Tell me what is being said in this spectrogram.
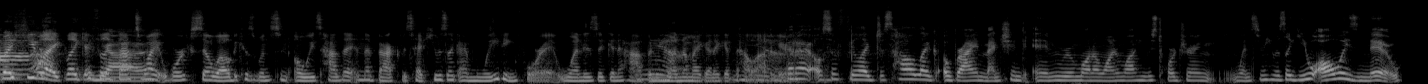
but he like like I feel like that's why it works so well because Winston always had that in the back of his head. He was like, I'm waiting for it. When is it gonna happen? Yeah. When am I gonna get the hell out of here? But I also feel like just how like O'Brien mentioned in Room 101 while he was torturing Winston, he was like, "You always knew."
